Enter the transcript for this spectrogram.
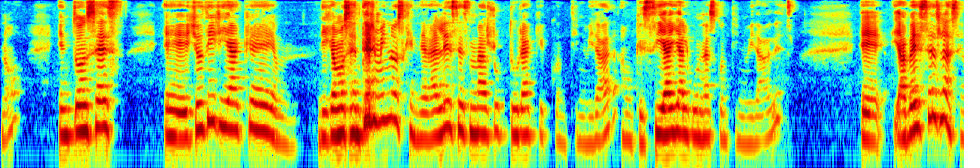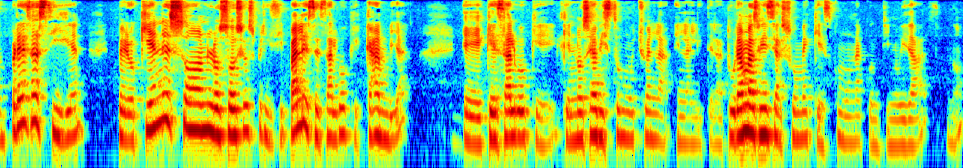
¿no? Entonces, eh, yo diría que, digamos, en términos generales es más ruptura que continuidad, aunque sí hay algunas continuidades. Eh, y a veces las empresas siguen, pero quiénes son los socios principales es algo que cambia eh, que es algo que, no se ha visto mucho en la, en la literatura, más bien se asume que es como una continuidad, ¿no?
